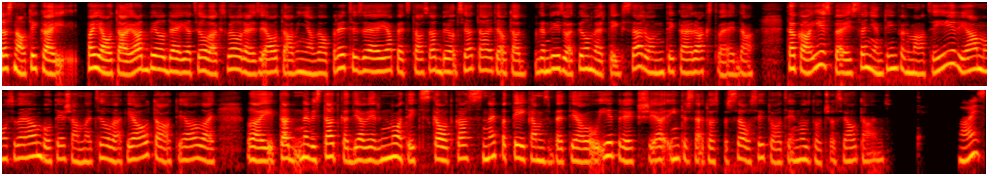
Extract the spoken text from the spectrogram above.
tas nav tikai pajautāju atbildēju, ja cilvēks vēlreiz jautā, viņam vēl precizēja, ja pēc tās atbildes, ja tā ir jau tāda gandrīz vai pilnvērtīga saruna tikai rakstveidā. Tā kā iespējas saņemt informāciju ir, jā, mūsu vēlme būtu tiešām, lai cilvēki jautātu, jā, lai, lai tad, nevis tad, kad jau ir noticis kaut kas nepatīkams, bet jau iepriekš, ja interesētos par savu situāciju un uzdot šos jautājumus. Vai es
